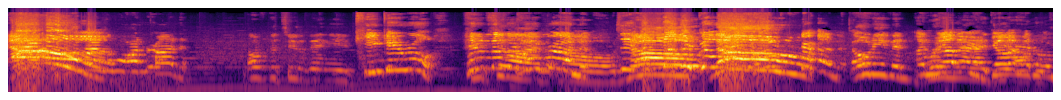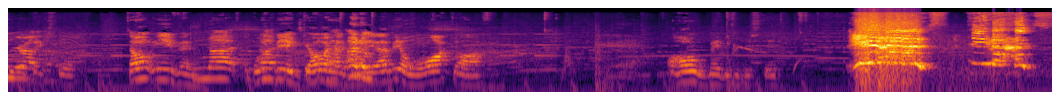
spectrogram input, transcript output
There's no! one run of the two that they need. Kike roll. Hit Keeps another alive. home run. No, See, no, another go no! Don't even bring Another that idea go-ahead home run. Don't even. Not. It wouldn't be a go ahead, buddy. That'd be a walk off. Oh, maybe he just did. Yes! Yes!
